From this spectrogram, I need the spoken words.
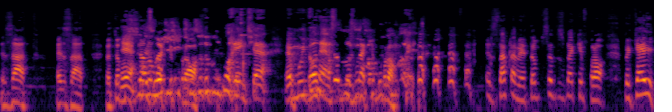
Exato, exato. Eu tô é, precisando é, mas hoje a gente Pro. usa do concorrente, é. É muito honesto. Nós Mac Pro. Exatamente, então precisa dos Mac Pro. Porque aí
